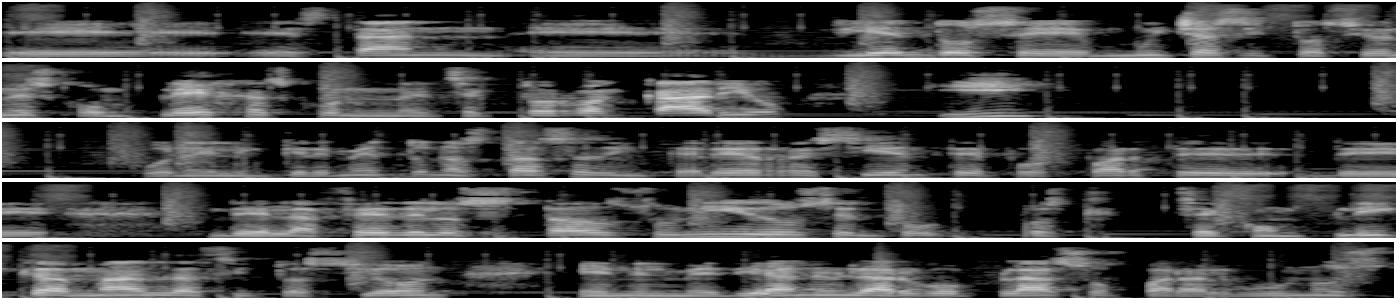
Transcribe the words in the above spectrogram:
eh, están eh, viéndose muchas situaciones complejas con el sector bancario y con el incremento en las tasas de interés reciente por parte de, la Fed de los Estados Unidos, pues se complica más la situación en el mediano y largo plazo para algunos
